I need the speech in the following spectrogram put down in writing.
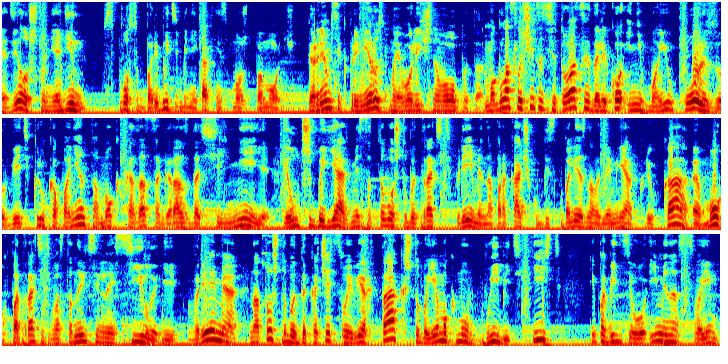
понятное дело, что ни один способ борьбы тебе никак не сможет помочь. Вернемся к примеру с моего личного опыта. Могла случиться ситуация далеко и не в мою пользу, ведь крюк оппонента мог оказаться гораздо сильнее. И лучше бы я, вместо того, чтобы тратить время на прокачку бесполезного для меня крюка, э, мог потратить восстановительные силы и время на то, чтобы докачать свой верх так, чтобы я мог ему выбить кисть и победить его именно своим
